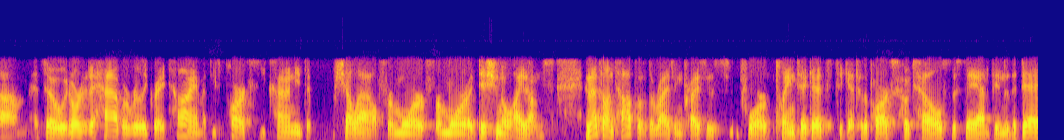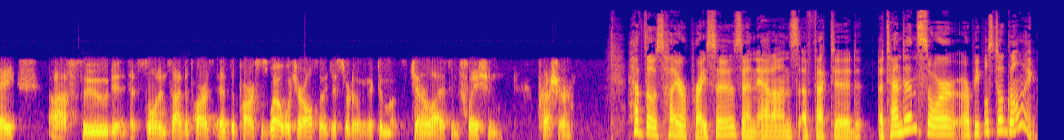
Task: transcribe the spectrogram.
Um, and so, in order to have a really great time at these parks, you kind of need to shell out for more for more additional items. And that's on top of the rising prices for plane tickets to get to the parks, hotels to stay at at the end of the day, uh, food that's sold inside the parks, the parks as well, which are also just sort of a victim of generalized inflation pressure. Have those higher prices and add ons affected attendance, or are people still going?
